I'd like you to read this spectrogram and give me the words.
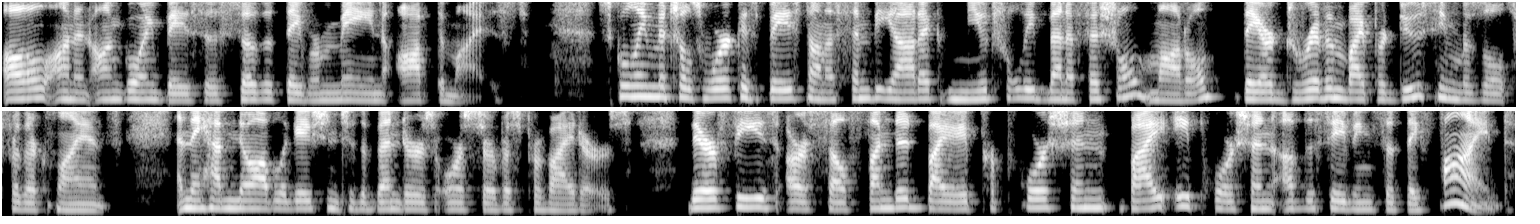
all on an ongoing basis so that they remain optimized. Schooley Mitchell's work is based on a symbiotic, mutually beneficial model. They are driven by producing results for their clients, and they have no obligation to the vendors or service providers. Their fees are self-funded by a proportion by a portion of the savings that they find.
